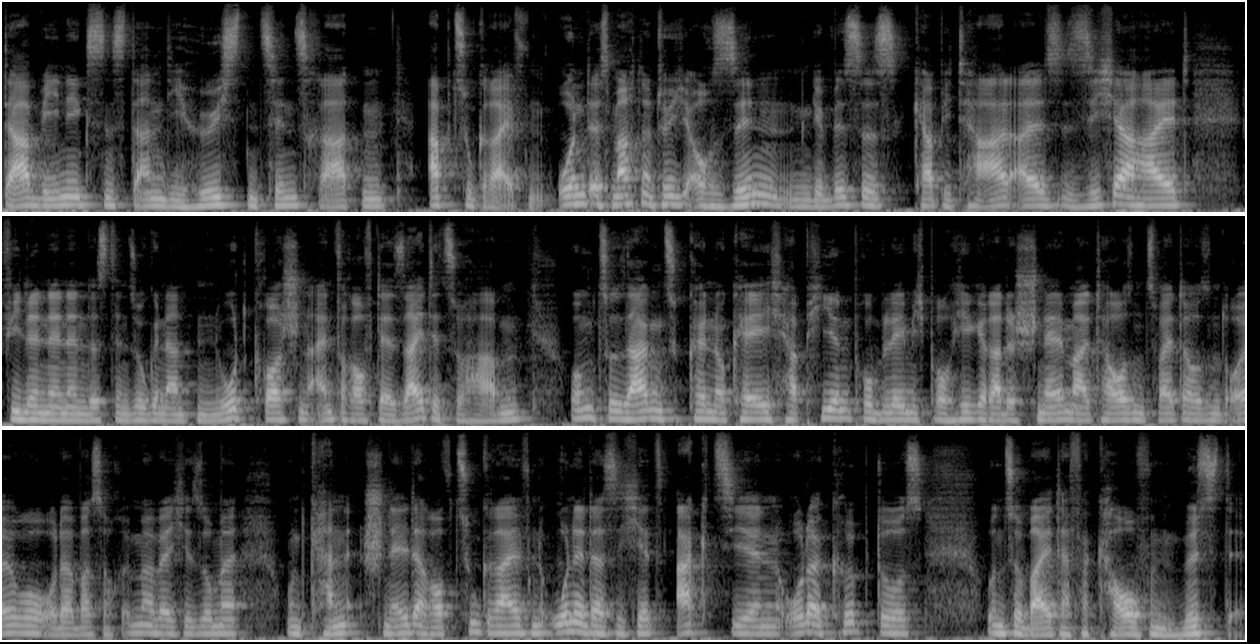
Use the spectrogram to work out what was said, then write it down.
da wenigstens dann die höchsten Zinsraten abzugreifen. Und es macht natürlich auch Sinn, ein gewisses Kapital als Sicherheit, viele nennen das den sogenannten Notgroschen, einfach auf der Seite zu haben, um zu sagen zu können, okay, ich habe hier ein Problem, ich brauche hier gerade schnell mal 1000, 2000 Euro oder was auch immer, welche Summe und kann schnell darauf zugreifen, ohne dass ich jetzt Aktien oder Kryptos und so weiter verkaufen müsste.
